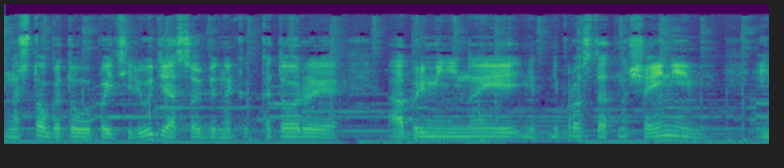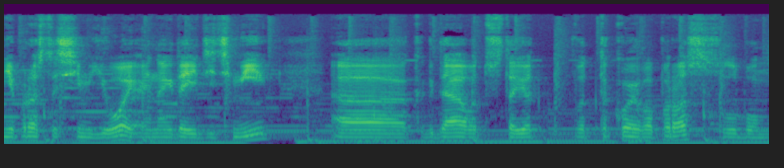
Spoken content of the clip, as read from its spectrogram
на что готовы пойти люди, особенно которые обременены не, просто отношениями, и не просто семьей, а иногда и детьми, когда вот встает вот такой вопрос с лбом.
